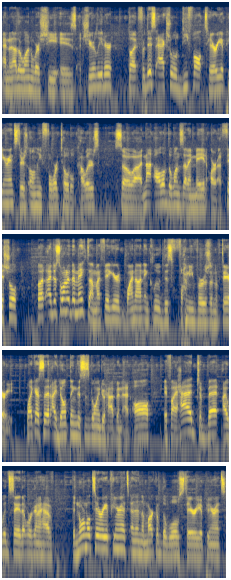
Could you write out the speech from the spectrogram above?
and another one where she is a cheerleader. But for this actual default Terry appearance, there's only four total colors. So uh, not all of the ones that I made are official, but I just wanted to make them. I figured why not include this funny version of Terry. Like I said, I don't think this is going to happen at all. If I had to bet, I would say that we're going to have the normal Terry appearance and then the Mark of the Wolves Terry appearance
